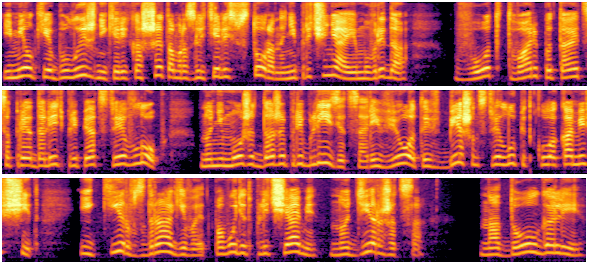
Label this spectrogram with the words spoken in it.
и мелкие булыжники рикошетом разлетелись в стороны, не причиняя ему вреда. Вот тварь пытается преодолеть препятствие в лоб, но не может даже приблизиться, ревет и в бешенстве лупит кулаками в щит. И Кир вздрагивает, поводит плечами, но держится. Надолго ли?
